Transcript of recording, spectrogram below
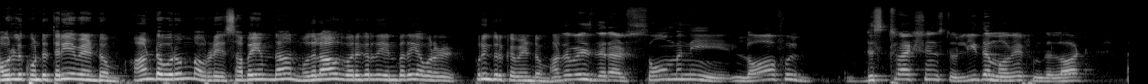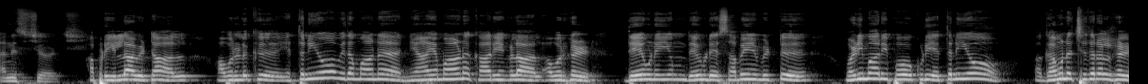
அவர்களுக்கு ஒன்று தெரிய வேண்டும். ஆண்டவரும் அவருடைய சபையும் தான் முதலாவது வருகிறது என்பதை அவர்கள் புரிந்திருக்க வேண்டும். Otherwise, there are so many lawful distractions to lead them away from the Lord and His church. அப்படி இல்லாவிட்டால் அவர்களுக்கு எத்தனையோ விதமான நியாயமான காரியங்களால் அவர்கள் தேவனையும் தேவனுடைய சபையும் விட்டு வழிமாறி போகக்கூடிய எத்தனையோ கவனச்சிதறல்கள்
